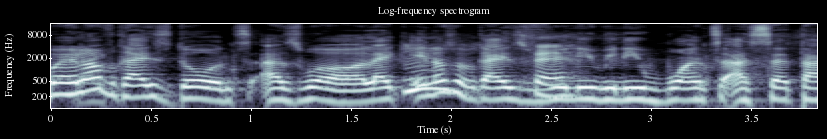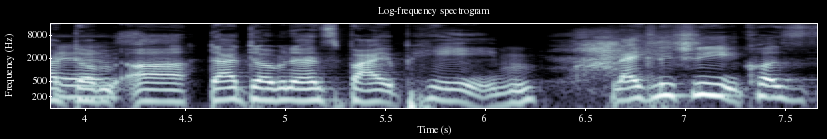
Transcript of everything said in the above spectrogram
But a lot of guys don't as well. Like a lot of guys Mm, fair. really, really want to assert that dom- uh that dominance by paying. Like literally, because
